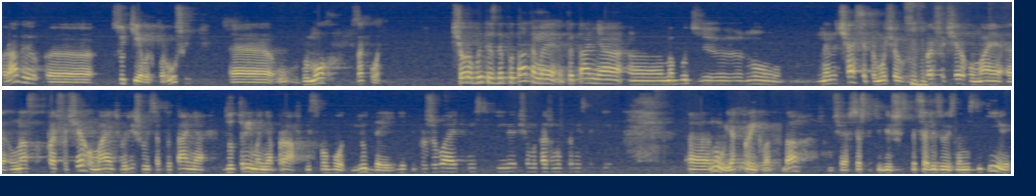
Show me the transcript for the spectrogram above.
ради е, суттєвих порушень е, вимог законів. Що робити з депутатами? Питання, е, мабуть, е, ну не на часі, тому що в першу чергу має е, у нас в першу чергу мають вирішуватися питання дотримання прав і свобод людей, які проживають в місті Києві, якщо ми кажемо про місто Київ. Е, ну як приклад, да? що я все ж таки більше спеціалізуюсь на місті Києві.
